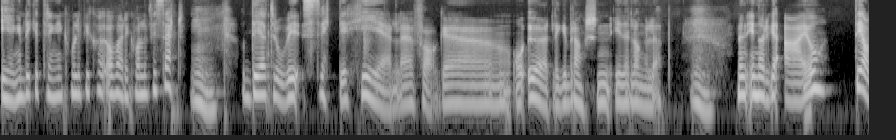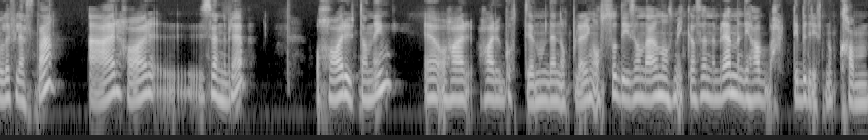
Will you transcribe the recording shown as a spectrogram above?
egentlig ikke trenger å være kvalifisert. Mm. Og det tror vi svekker hele faget og ødelegger bransjen i det lange løp. Mm. Men i Norge er jo de aller fleste er, har svennebrev og har utdanning eh, og har, har, gått gjennom den opplæringen. Også de som, Det er jo noen som ikke har svennebrev, men de har vært i bedriften og kan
